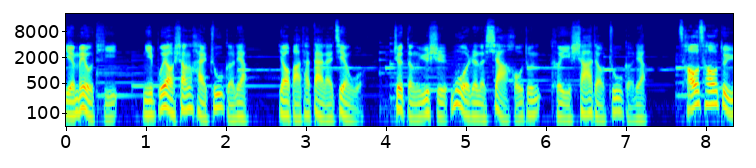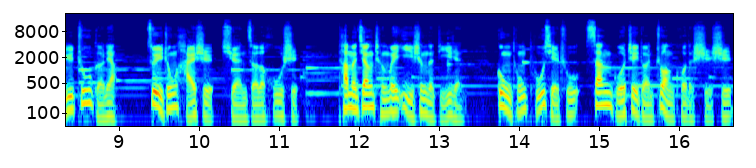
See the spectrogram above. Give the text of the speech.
也没有提。你不要伤害诸葛亮，要把他带来见我，这等于是默认了夏侯惇可以杀掉诸葛亮。曹操对于诸葛亮最终还是选择了忽视。他们将成为一生的敌人，共同谱写出三国这段壮阔的史诗。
